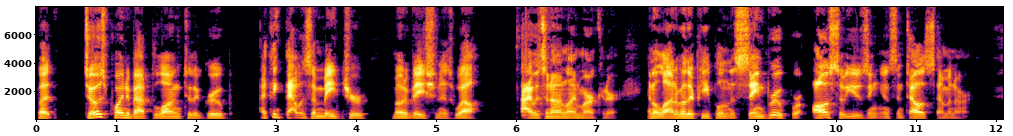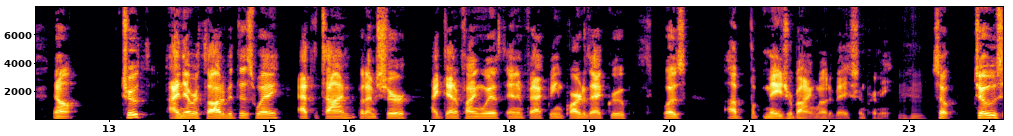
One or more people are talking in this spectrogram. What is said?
But Joe's point about belonging to the group, I think that was a major motivation as well. I was an online marketer, and a lot of other people in the same group were also using Instant Teleseminar. Now, truth, I never thought of it this way at the time, but I'm sure identifying with and, in fact, being part of that group was a major buying motivation for me. Mm-hmm. So, Joe's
